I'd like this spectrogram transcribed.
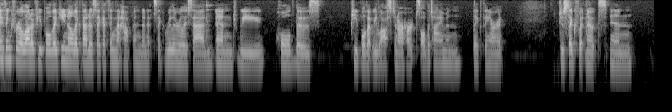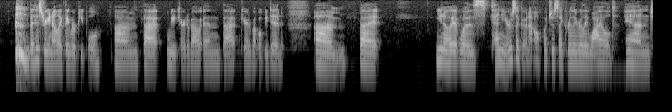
I think for a lot of people, like you know, like that is like a thing that happened, and it's like really, really sad, and we hold those people that we lost in our hearts all the time, and like they aren't just like footnotes in the history, you know, like they were people um, that we cared about and that cared about what we did. Um, but you know, it was 10 years ago now, which is like really, really wild. And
